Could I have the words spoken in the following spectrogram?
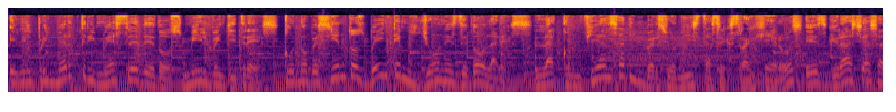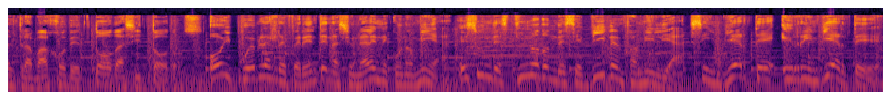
en el primer trimestre de 2023, con 920 millones de dólares. La confianza de inversionistas extranjeros es gracias al trabajo de todas y todos. Hoy Puebla es referente nacional en economía. Es un destino donde se vive en familia, se invierte y reinvierte.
